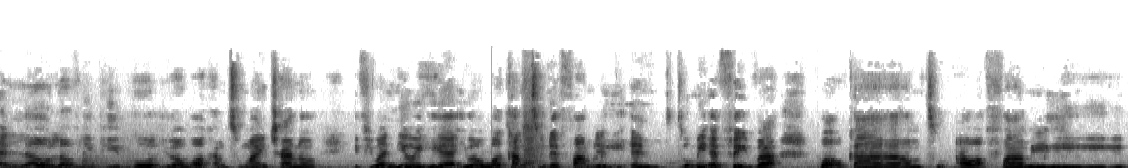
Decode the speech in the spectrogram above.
hello lovely people. You are welcome to my channel. If you are new here you are welcome to the family and do me a favor. Welcome to our family.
